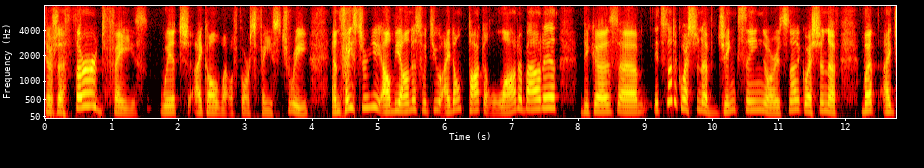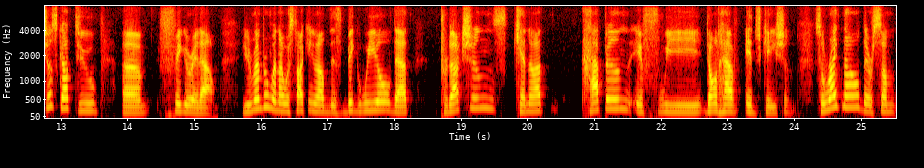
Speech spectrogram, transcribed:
there's a third phase which I call, well, of course, phase three. And phase three, I'll be honest with you, I don't talk a lot about it because um, it's not a question of jinxing or it's not a question of, but I just got to um, figure it out. You remember when I was talking about this big wheel that productions cannot happen if we don't have education. So right now there's some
